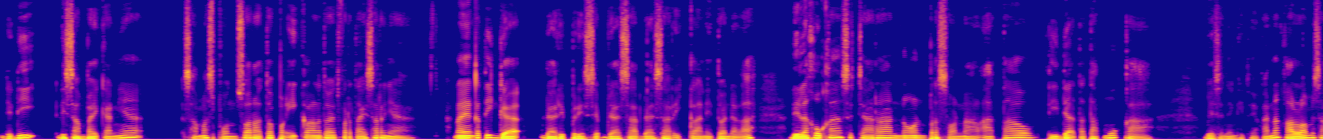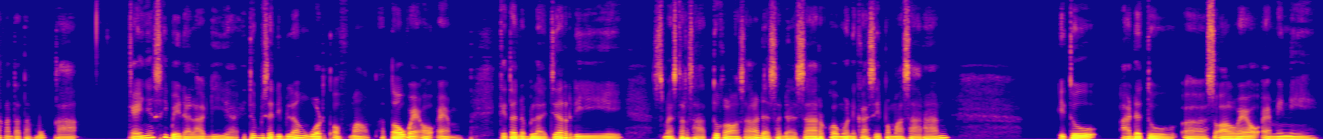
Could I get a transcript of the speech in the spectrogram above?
Jadi disampaikannya sama sponsor atau pengiklan atau advertisernya. Nah, yang ketiga dari prinsip dasar-dasar iklan itu adalah dilakukan secara non personal atau tidak tatap muka. Biasanya gitu ya. Karena kalau misalkan tatap muka, kayaknya sih beda lagi ya. Itu bisa dibilang word of mouth atau WOM. Kita udah belajar di semester 1 kalau nggak salah dasar-dasar komunikasi pemasaran. Itu ada tuh uh, soal WOM ini.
